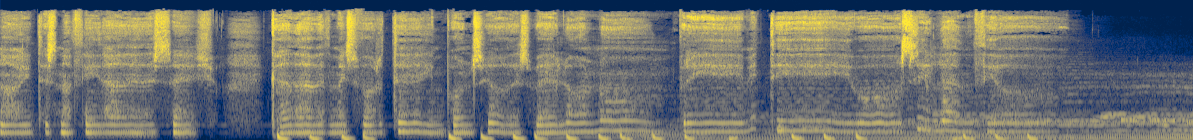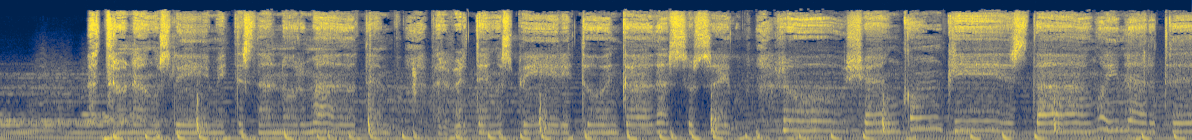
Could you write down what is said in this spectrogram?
noites na cidade de desexo Cada vez máis forte imponse o desvelo non primitivo silencio. Atronan os límites da norma do tempo Perverten o espírito en cada sosego Ruxen, conquistan o inerte.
